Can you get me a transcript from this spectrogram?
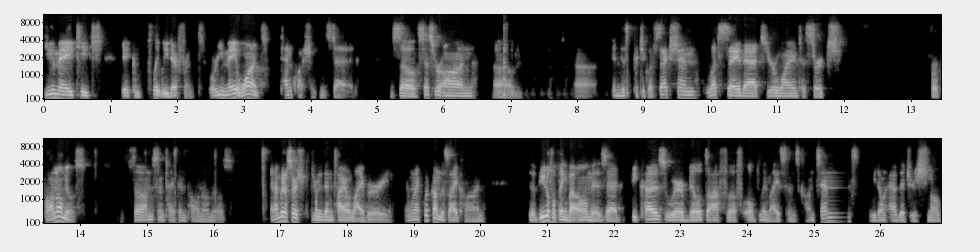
you may teach it completely different, or you may want 10 questions instead. So since we're on um, uh, in this particular section, let's say that you're wanting to search for polynomials. So I'm just gonna type in polynomials. And I'm gonna search through the entire library. And when I click on this icon, the beautiful thing about OHM is that because we're built off of openly licensed content, we don't have the traditional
